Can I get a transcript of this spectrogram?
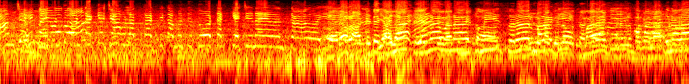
आमच्या इथे येऊन दोन टक्क्याची अवलाद काढते का म्हणते? दोन टक्क्याची नाही म्हणता हे. यांना यांना म्हणा तुम्ही सरळ मराठी मराठी कुणाला?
